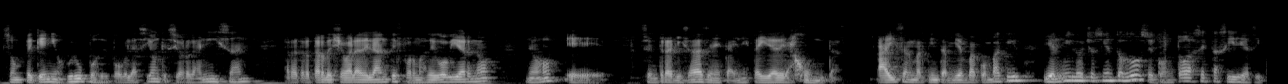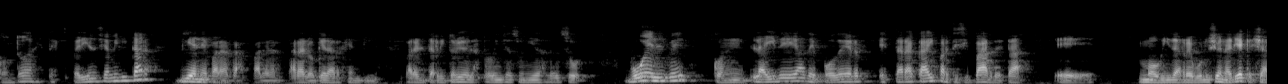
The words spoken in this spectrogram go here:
Son pequeños grupos de población que se organizan para tratar de llevar adelante formas de gobierno ¿no? Eh, centralizadas en esta, en esta idea de las juntas. Ahí San Martín también va a combatir y en 1812, con todas estas ideas y con toda esta experiencia militar, viene para acá, para, lo que era Argentina, para el territorio de las Provincias Unidas del Sur. Vuelve con la idea de poder estar acá y participar de esta eh, movida revolucionaria que ya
